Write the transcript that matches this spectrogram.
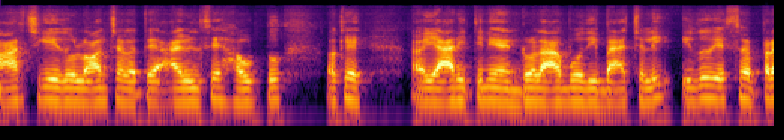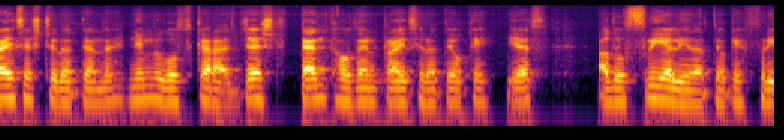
ಮಾರ್ಚ್ಗೆ ಇದು ಲಾಂಚ್ ಆಗುತ್ತೆ. I will say how to okay ಯಾವ ರೀತಿ ಎನ್ರೋಲ್ ಆಗ್ಬೋದು ಈ ಬ್ಯಾಚಲ್ಲಿ ಇದು ಪ್ರೈಸ್ ಎಷ್ಟಿರುತ್ತೆ ಅಂದರೆ ನಿಮಗೋಸ್ಕರ ಜಸ್ಟ್ ಟೆನ್ ತೌಸಂಡ್ ಪ್ರೈಸ್ ಇರುತ್ತೆ ಓಕೆ ಎಸ್ ಅದು ಫ್ರೀಯಲ್ಲಿ ಇರುತ್ತೆ okay free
